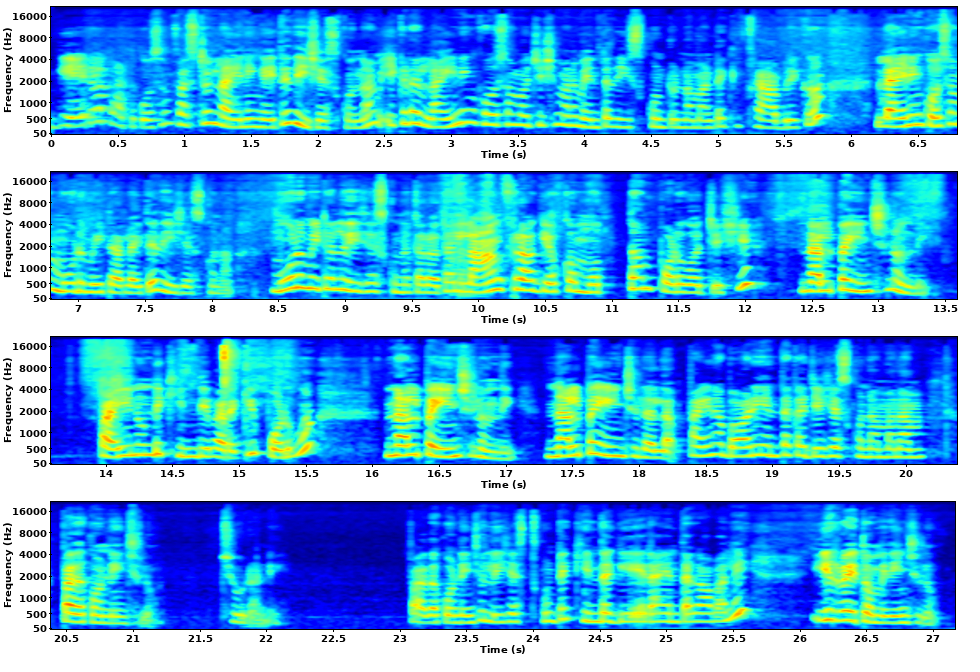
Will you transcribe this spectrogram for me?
గేరా పార్ట్ కోసం ఫస్ట్ లైనింగ్ అయితే తీసేసుకుందాం. ఇక్కడ లైనింగ్ కోసం వచ్చేసి మనం ఎంత తీసుకుంటున్నాం అంటే ఫ్యాబ్రిక్ లైనింగ్ కోసం మూడు మీటర్లు అయితే తీసేసుకున్నాం. మూడు మీటర్లు తీసేసుకున్న తర్వాత లాంగ్ ఫ్రాక్ యొక్క మొత్తం పొడవు వచ్చేసి నలభై ఇంచులు ఉంది. పైనుండి కింది వరకు పొడవు నలభై ఇంచులు ఉంది. నలభై ఇంచులల్లో పైన బాడీ ఎంత కట్ చేసేసుకున్నాం మనం? పదకొండు ఇంచులు. చూడండి. పదకొండు ఇంచులు తీసేసుకుంటే కింద గేరా ఎంత కావాలి? ఇరవై తొమ్మిది ఇంచులు.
